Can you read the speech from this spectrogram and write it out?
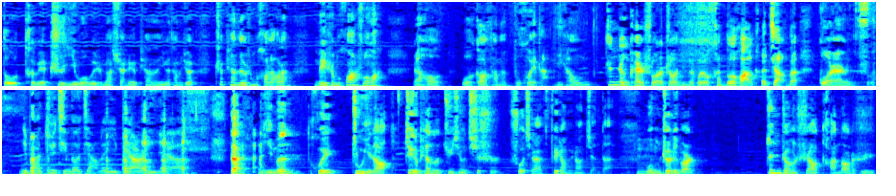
都特别质疑我为什么要选这个片子，因为他们觉得这片子有什么好聊的，没什么话说嘛。然后我告诉他们不会的，你看我们真正开始说了之后，你们会有很多话可讲的。果然如此。你把剧情都讲了一遍而已啊。但你们会注意到，这个片子的剧情其实说起来非常非常简单。我们这里边儿真正是要谈到的是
